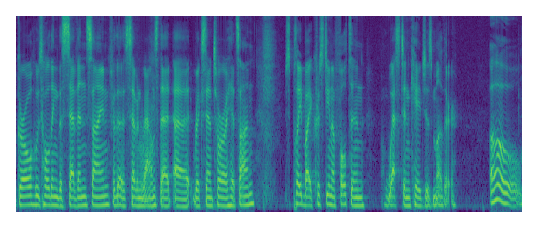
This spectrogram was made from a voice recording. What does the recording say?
girl who's holding the seven sign for the seven rounds that uh, Rick Santoro hits on is played by Christina Fulton, Weston Cage's mother. Oh,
